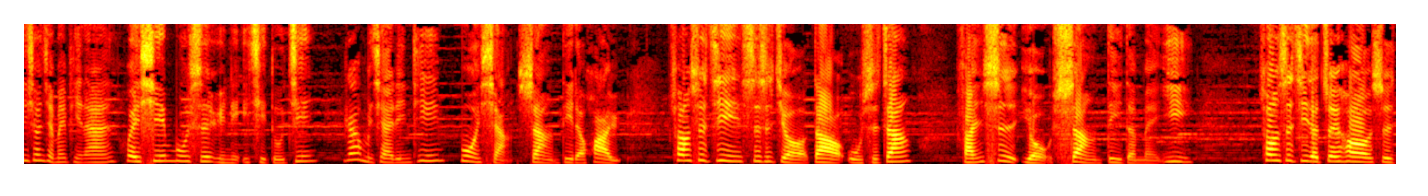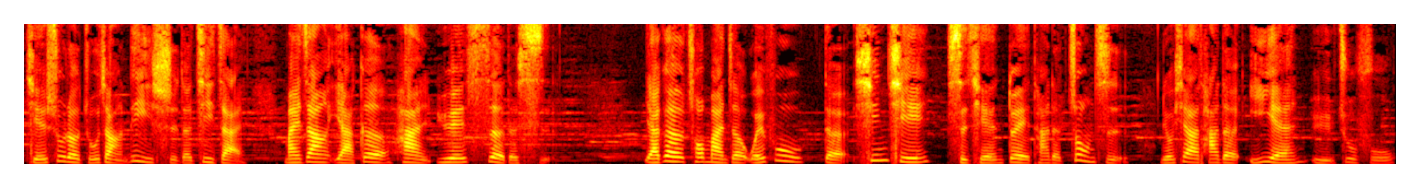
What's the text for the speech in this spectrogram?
弟兄姐妹平安，慧心牧师与你一起读经，让我们一起来聆听默想上帝的话语。创世纪四十九到五十章，凡事有上帝的美意。创世纪的最后是结束了族长历史的记载，埋葬雅各和约瑟的死。雅各充满着为父的心情，死前对他的众子留下他的遗言与祝福。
